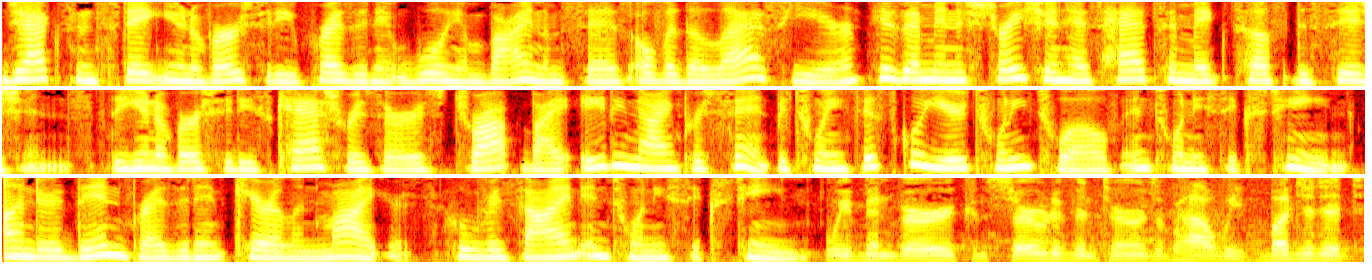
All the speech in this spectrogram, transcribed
Jackson State University President William Bynum says over the last year, his administration has had to make tough decisions. The university's cash reserves dropped by 89% between fiscal year 2012 and 2016 under then President Carolyn Meyers, who resigned in 2016. We've been very conservative in terms of how we've budgeted.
